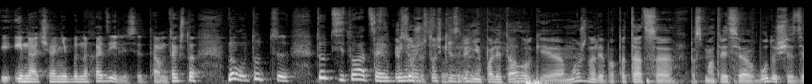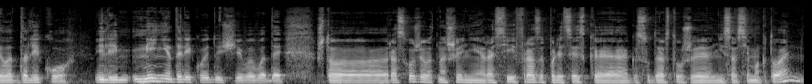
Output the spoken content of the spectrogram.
и, иначе они бы находились там. Так что, ну, тут, тут ситуация... И все же, с точки зрения политологии, можно ли попытаться посмотреть в будущее, сделать далеко или менее далеко идущие выводы, что расхожая в отношении России фраза «полицейское государство» уже не совсем актуальна?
